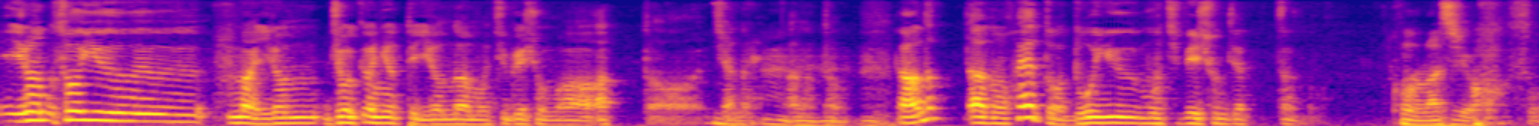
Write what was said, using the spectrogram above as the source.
いろんそういうまあいろん状況によっていろんなモチベーションがあったじゃない、うんあなたは、あなあの隼人はどういうモチベーションでやってたの？このラジオ。そう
